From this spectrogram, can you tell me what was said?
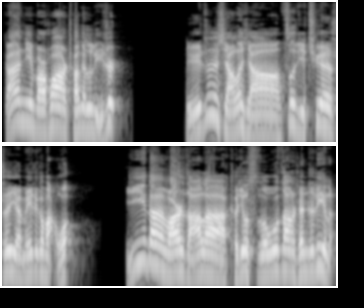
赶紧把话传给了吕雉。吕雉想了想，自己确实也没这个把握。一旦玩砸了，可就死无葬身之地了，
